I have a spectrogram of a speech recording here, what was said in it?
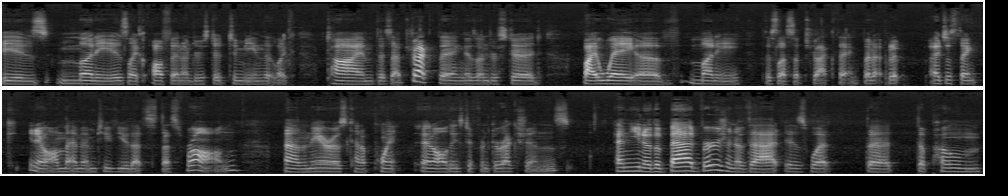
is money is like often understood to mean that like time, this abstract thing, is understood by way of money, this less abstract thing. But but I just think you know on the MMT view that's that's wrong, um, and the arrows kind of point in all these different directions. And you know the bad version of that is what the the poem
